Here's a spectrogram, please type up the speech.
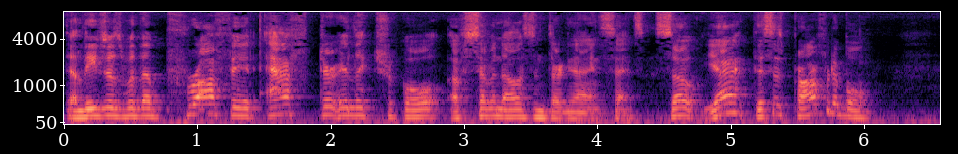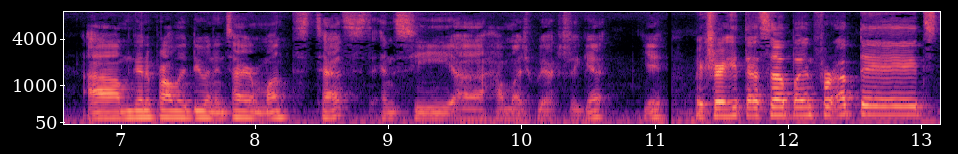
That leaves us with a profit after electrical of $7.39. So yeah, this is profitable. Uh, I'm gonna probably do an entire month's test and see uh, how much we actually get. Yeah. Make sure you hit that sub button for updates.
